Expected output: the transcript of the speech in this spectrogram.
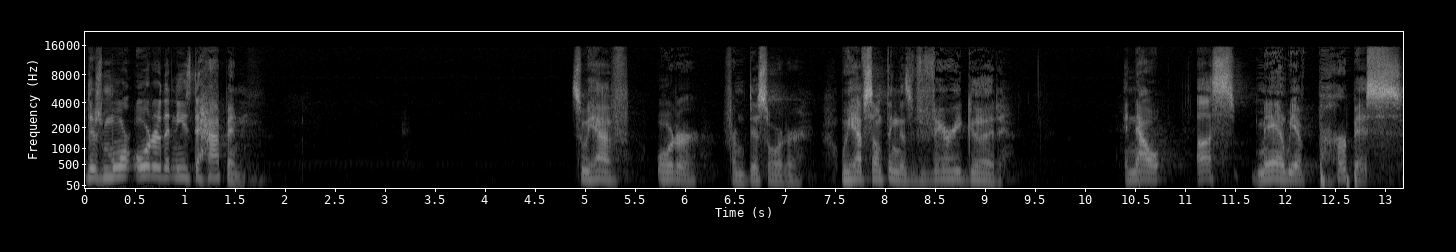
there's more order that needs to happen. So we have order from disorder. We have something that's very good. And now, us, man, we have purpose.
